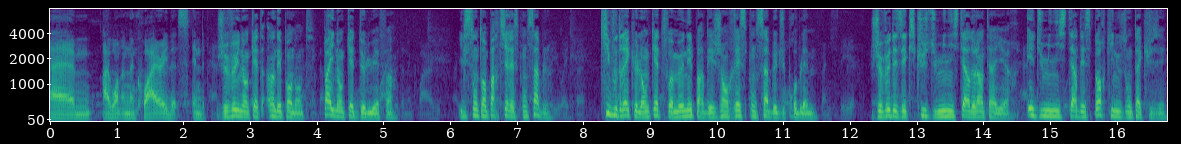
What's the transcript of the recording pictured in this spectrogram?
Um, Je veux une enquête indépendante, pas une enquête de l'UFA. Ils sont en partie responsables. Qui voudrait que l'enquête soit menée par des gens responsables du problème? Je veux des excuses du ministère de l'Intérieur et du ministère des Sports qui nous ont accusés.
